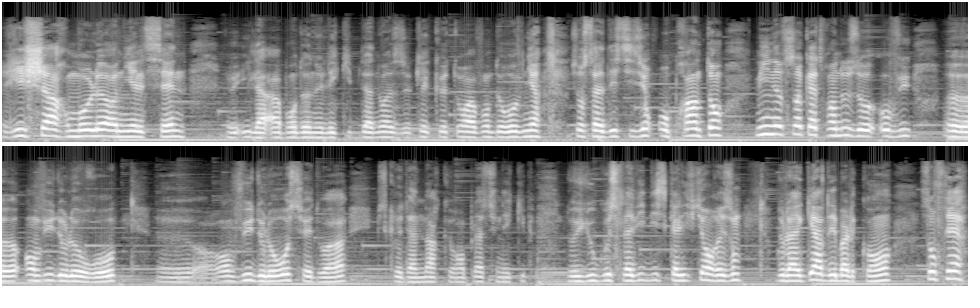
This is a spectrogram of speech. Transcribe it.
Richard Moller Nielsen. Euh, il a abandonné l'équipe danoise quelques temps avant de revenir sur sa décision au printemps 1992 au, au vu, euh, en vue de l'euro. euh, en vue de l'euro suédois, puisque le Danemark remplace une équipe de Yougoslavie disqualifiée en raison de la guerre des Balkans. Son frère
